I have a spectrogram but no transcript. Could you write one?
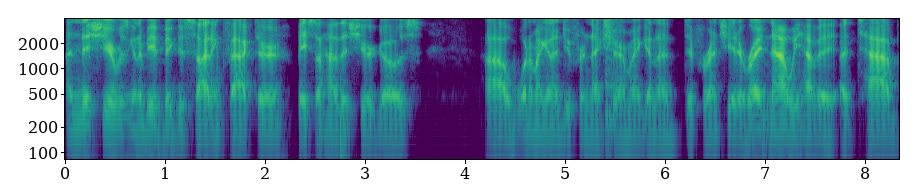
and this year was going to be a big deciding factor based on how this year goes. Uh, what am I going to do for next year? Am I going to differentiate it? Right now, we have a, a tab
